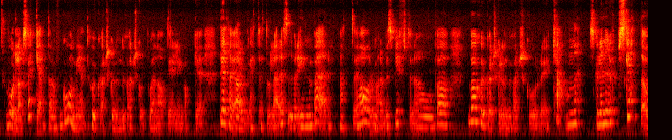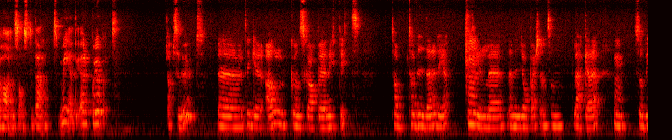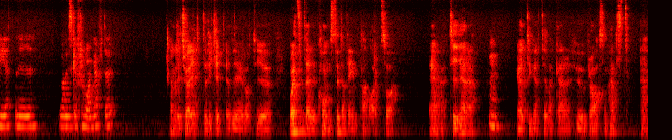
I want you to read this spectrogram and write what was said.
vårdlagsvecka där de får gå med sjuksköterskor och undersköterskor på en avdelning och eh, delta i arbetet och lära sig vad det innebär att ha de här arbetsuppgifterna och vad, vad sjuksköterskor och undersköterskor eh, kan. Skulle ni uppskatta att ha en sån student med er på jobbet? Absolut. Eh, jag tänker all kunskap är nyttigt. Ta, ta vidare det Mm. till när ni jobbar sen som läkare. Mm. Så vet ni vad ni ska fråga efter. Ja, men det tror jag är jätteviktigt. Det låter ju... På ett sätt är det konstigt att det inte har varit så eh, tidigare. Mm. Jag tycker att det verkar hur bra som helst. Eh,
